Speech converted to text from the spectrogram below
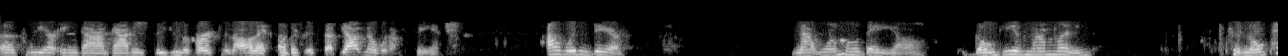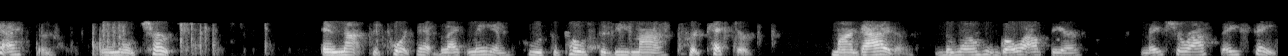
us. We are in God. God is the universe and all that other good stuff. Y'all know what I'm saying. I wouldn't dare, not one more day, y'all, go give my money to no pastor in no church and not support that black man who is supposed to be my protector, my guider, the one who go out there, make sure I stay safe.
